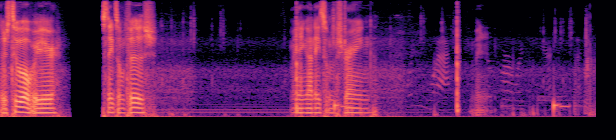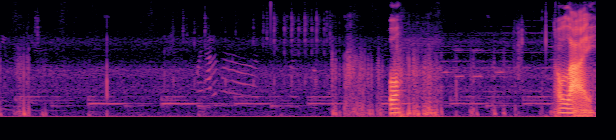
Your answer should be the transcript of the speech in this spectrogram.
There's two over here. Just need some fish. Man, I need some string. Cool. No lie.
